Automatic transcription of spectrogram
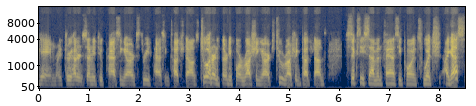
game, right? 372 passing yards, three passing touchdowns, 234 rushing yards, two rushing touchdowns. 67 fantasy points, which I guess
